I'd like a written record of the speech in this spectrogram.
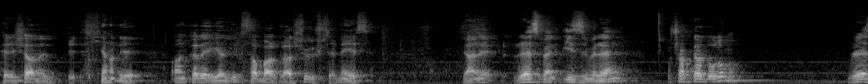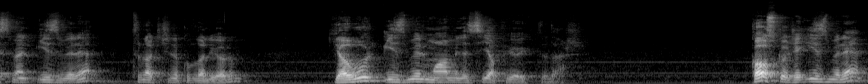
perişan ed- yani Ankara'ya geldik sabah karşı 3'te neyse. Yani resmen İzmir'e Uçaklar dolu mu? resmen İzmir'e tırnak içinde kullanıyorum. Gavur İzmir muamelesi yapıyor iktidar. Koskoca İzmir'e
